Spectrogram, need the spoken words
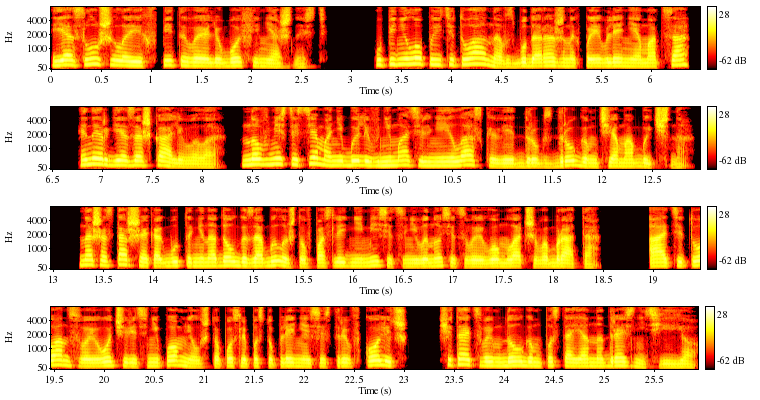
Я слушала их, впитывая любовь и нежность. У Пенелопы и Титуана, взбудораженных появлением отца, энергия зашкаливала, но вместе с тем они были внимательнее и ласковее друг с другом, чем обычно. Наша старшая как будто ненадолго забыла, что в последние месяцы не выносит своего младшего брата. А Титуан, в свою очередь, не помнил, что после поступления сестры в колледж считает своим долгом постоянно дразнить ее.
